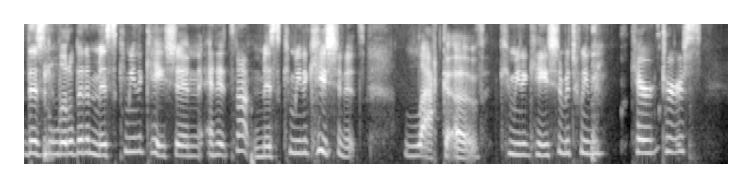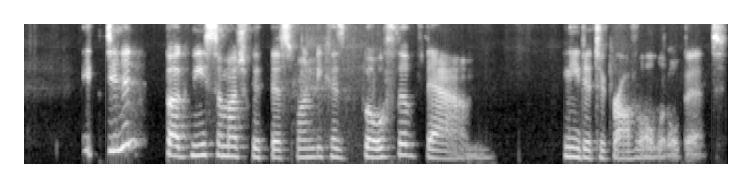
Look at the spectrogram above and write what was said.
there's a little bit of miscommunication, and it's not miscommunication, it's lack of communication between the characters. It didn't bug me so much with this one because both of them needed to grovel a little bit.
